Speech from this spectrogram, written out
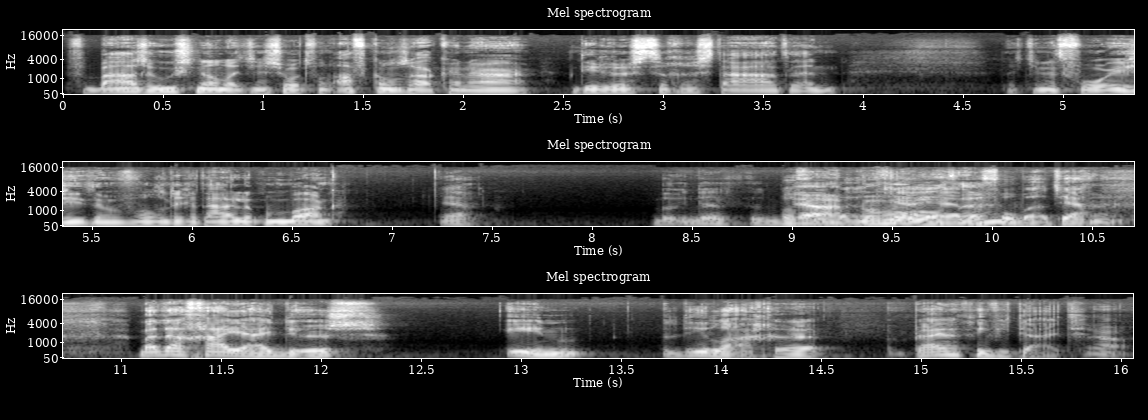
verbazen hoe snel dat je een soort van af kan zakken naar die rustige staat. En dat je het voor je ziet en vervolgens ligt het huilen op een bank. ja. Bijvoorbeeld. Ja, bijvoorbeeld, Ja, ja, bijvoorbeeld, ja. Maar dan ga jij dus in die lagere breinactiviteit. Ja.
